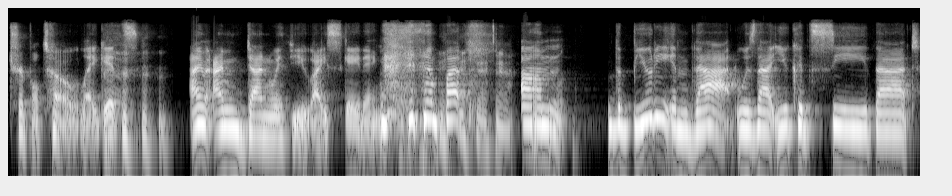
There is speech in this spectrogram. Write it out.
triple toe. Like it's I'm I'm done with you ice skating. but um the beauty in that was that you could see that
